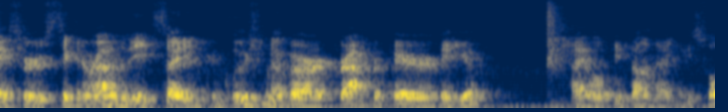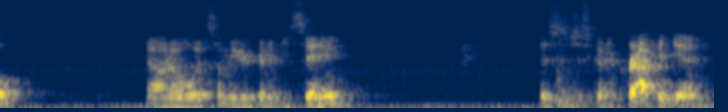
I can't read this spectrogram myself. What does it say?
Thanks for sticking around to the exciting conclusion of our crack repair video. I hope you found that useful. Now I know what some of you are going to be saying. This is just going to crack again.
